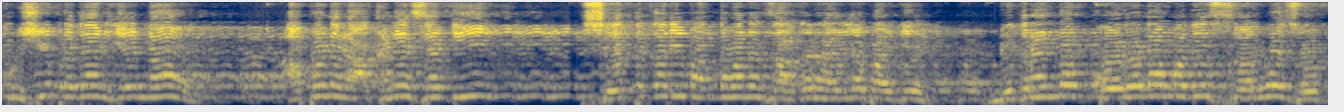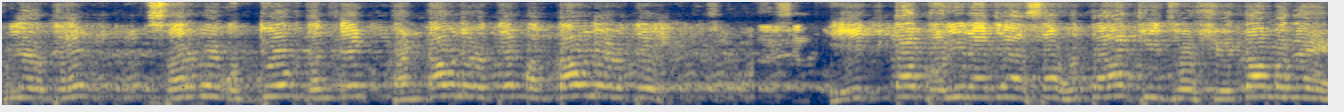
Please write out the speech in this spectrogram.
कृषी प्रधान हे नाव आपण राखण्यासाठी शेतकरी बांधवांना जागा राहिलं पाहिजे. मित्रांनो कोरोनामध्ये सर्व झोपले होते सर्व उद्योग धंदे थंडावले होते मंदावले होते. एकटा बळीराजा असा होता की जो शेतामध्ये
